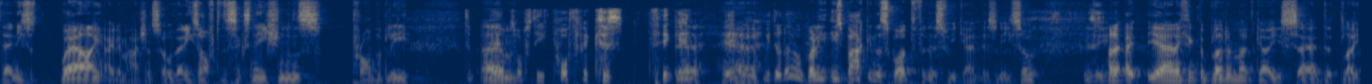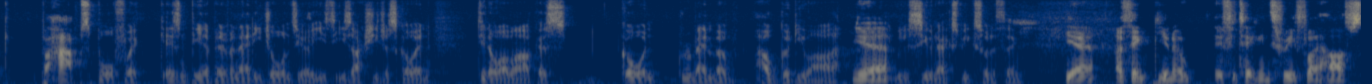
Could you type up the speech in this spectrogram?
then he's well, I, I'd imagine so. Then he's off to the Six Nations, probably. Depends what Steve Borthwick is thinking. Um, Yeah, Maybe yeah. we don't know. Well, he, he's back in the squad for this weekend, isn't he? So, Is he? and I, I, yeah, and I think the Blood and Mud guys said that like perhaps Borthwick isn't being a bit of an Eddie Jones here. He's he's actually just going, do you know what, Marcus? Go and remember how good you are. Yeah. we'll see you next week, sort of thing. yeah. I think you know if you're taking three fly halves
